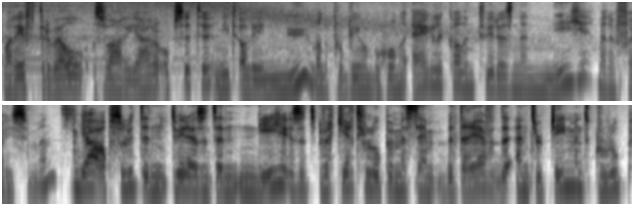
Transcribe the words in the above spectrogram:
Maar hij heeft er wel zware jaren op zitten. Niet alleen nu, maar de problemen begonnen eigenlijk al in 2009 met een faillissement. Ja, absoluut. In 2009 is het verkeerd gelopen met zijn bedrijf, de Entertainment Group.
